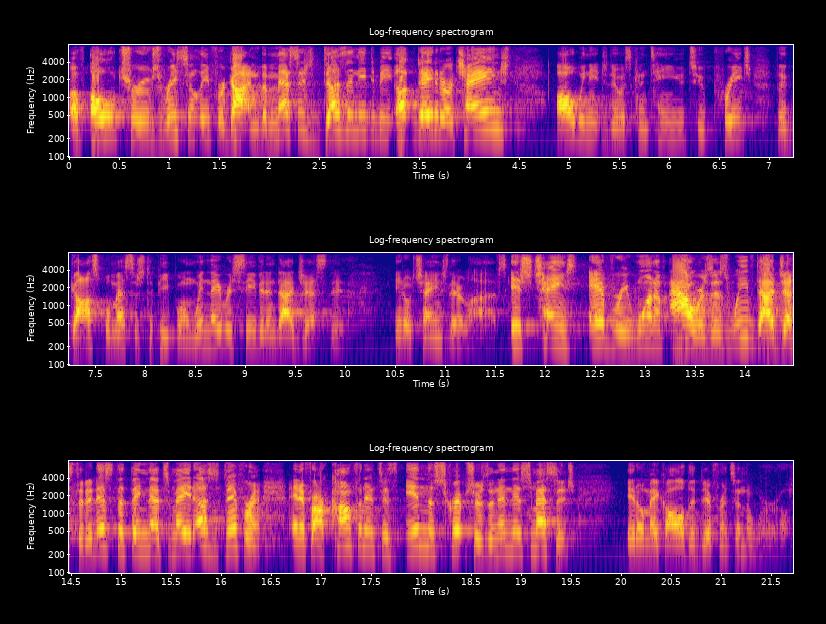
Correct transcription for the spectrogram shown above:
of old truths recently forgotten. The message doesn't need to be updated or changed. All we need to do is continue to preach the gospel message to people, and when they receive it and digest it, it'll change their lives. It's changed every one of ours as we've digested it. It's the thing that's made us different. And if our confidence is in the scriptures and in this message, it'll make all the difference in the world.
